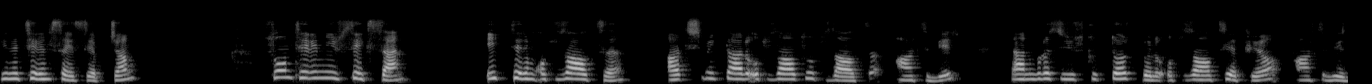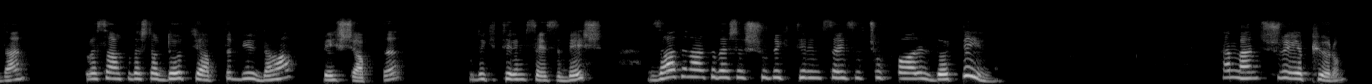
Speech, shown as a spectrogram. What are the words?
Yine terim sayısı yapacağım. Son terim 180. İlk terim 36. Artış miktarı 36 36 artı 1. Yani burası 144 bölü 36 yapıyor artı 1'den. Burası arkadaşlar 4 yaptı. Bir daha 5 yaptı. Buradaki terim sayısı 5. Zaten arkadaşlar şuradaki terim sayısı çok bariz 4 değil mi? Hemen şuraya yapıyorum.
